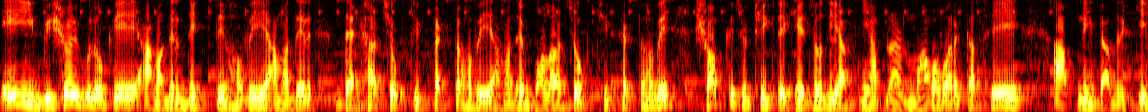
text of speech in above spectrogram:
এই বিষয়গুলোকে আমাদের দেখতে হবে, আমাদের দেখার চোখ ঠিক থাকতে হবে, আমাদের বলার চোখ ঠিক থাকতে হবে সব কিছু ঠিক রেখে যদি আপনি আপনার মা বাবার কাছে আপনি তাদেরকে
